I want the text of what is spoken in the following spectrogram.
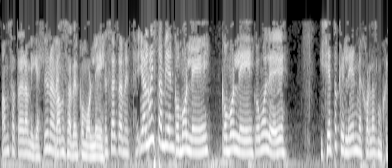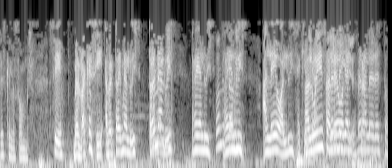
Vamos a traer a Miguel. De una vez. Vamos a ver cómo lee. Exactamente. Y a Luis también. ¿Cómo lee? ¿Cómo lee? ¿Cómo lee? Y siento que leen mejor las mujeres que los hombres. Sí. ¿Verdad que sí? A ver, tráeme a Luis. Tráeme a Luis. Trae a Luis. ¿Dónde Trae está a Luis. A Leo, a Luis aquí. A. Luis, a ver, Leo Miguel, aquí, ven a leer esto.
